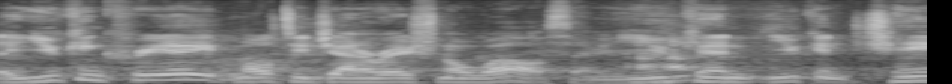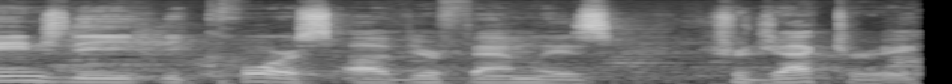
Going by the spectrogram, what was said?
Like you can create multi generational wealth. I mean, you uh-huh. can you can change the the course of your family's trajectory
